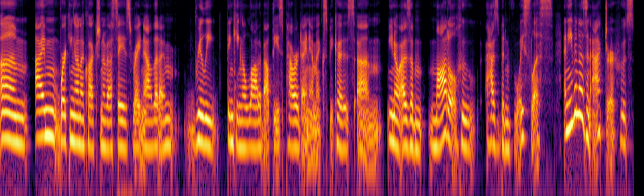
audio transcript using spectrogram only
Um, I'm working on a collection of essays right now that I'm really thinking a lot about these power dynamics because, um, you know, as a model who has been voiceless, and even as an actor who's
